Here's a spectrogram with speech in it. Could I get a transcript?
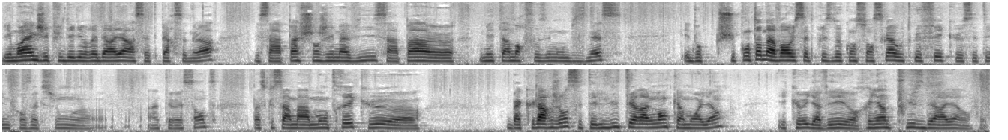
les moyens que j'ai pu délivrer derrière à cette personne-là. Et ça n'a pas changé ma vie, ça n'a pas euh, métamorphosé mon business. Et donc, je suis content d'avoir eu cette prise de conscience-là, outre le fait que c'était une transaction intéressante, parce que ça m'a montré que, bah, que l'argent, c'était littéralement qu'un moyen, et qu'il n'y avait euh, rien de plus derrière, en fait.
